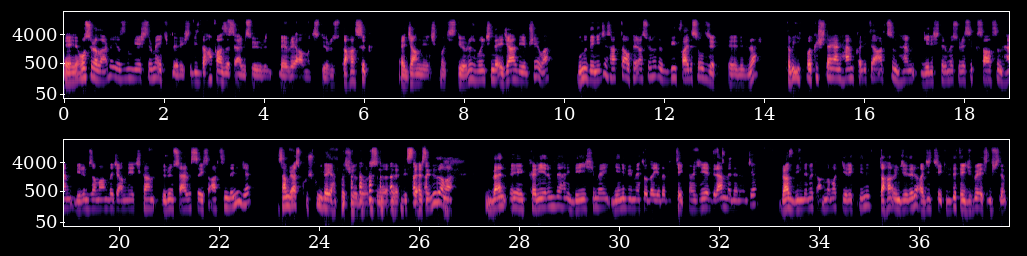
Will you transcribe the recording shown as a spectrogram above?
E, o sıralarda yazılım geliştirme ekipleri işte biz daha fazla servis ve ürün devreye almak istiyoruz. Daha sık e, canlıya çıkmak istiyoruz. Bunun için de Ecel diye bir şey var. Bunu deneyeceğiz. Hatta operasyona da büyük faydası olacak e, dediler. Tabii ilk bakışta yani hem kalite artsın hem geliştirme süresi kısalsın hem birim zamanda canlıya çıkan ürün servis sayısı artsın denince insan biraz kuşkuyla yaklaşıyor doğrusunu e, isterseniz ama ben e, kariyerimde hani değişime, yeni bir metoda ya da bir teknolojiye direnmeden önce biraz dinlemek, anlamak gerektiğini daha önceleri acı şekilde tecrübe etmiştim.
